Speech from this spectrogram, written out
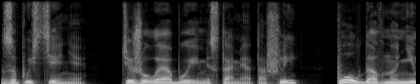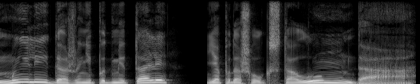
запустение. Тяжелые обои местами отошли, пол давно не мыли, даже не подметали. Я подошел к столу, да...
